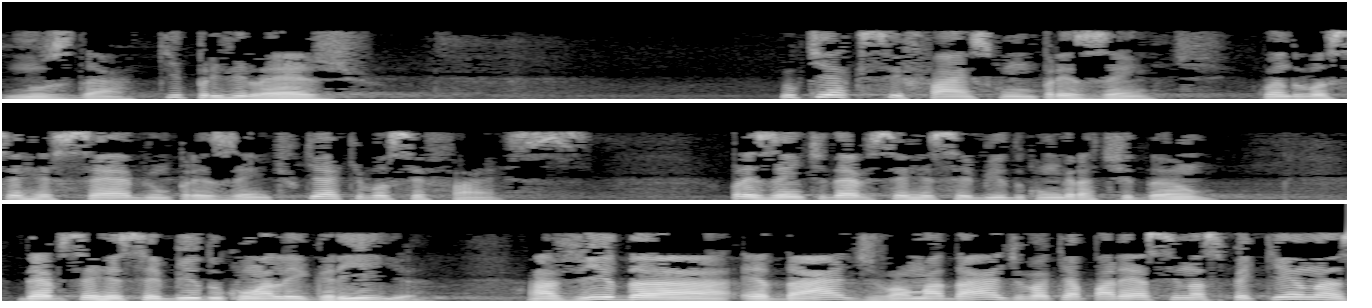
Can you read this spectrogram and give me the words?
nos dá. Que privilégio. O que é que se faz com um presente? Quando você recebe um presente, o que é que você faz? O presente deve ser recebido com gratidão deve ser recebido com alegria. A vida é dádiva, uma dádiva que aparece nas pequenas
